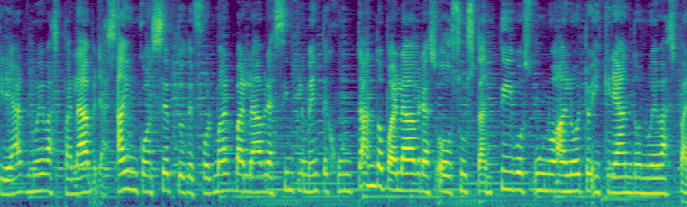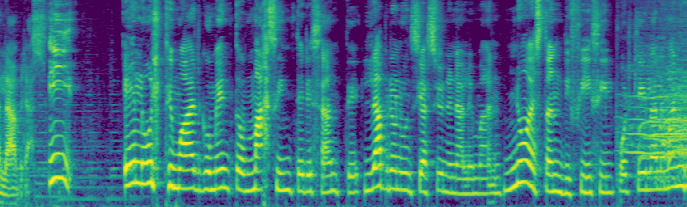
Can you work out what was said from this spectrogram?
crear nuevas palabras. Hay un concepto de formar palabras simplemente juntando palabras o sustantivos uno al otro y creando nuevas palabras. Y el último argumento más interesante, la pronunciación en alemán. No es tan difícil porque el alemán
